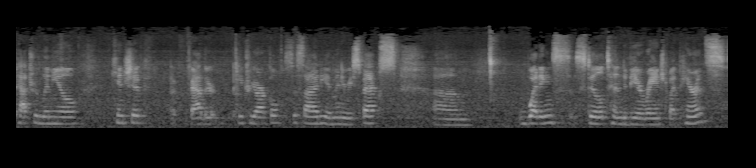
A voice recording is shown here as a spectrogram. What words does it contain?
patrilineal kinship, a rather patriarchal society in many respects. Um, weddings still tend to be arranged by parents.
